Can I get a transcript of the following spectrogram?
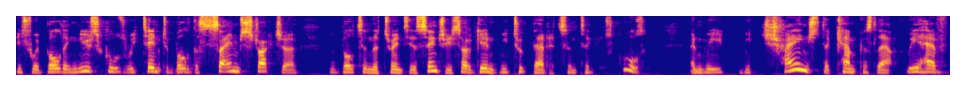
if we're building new schools, we tend to build the same structure we built in the 20th century. So again, we took that at Centennial Schools and we, we changed the campus layout. We have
